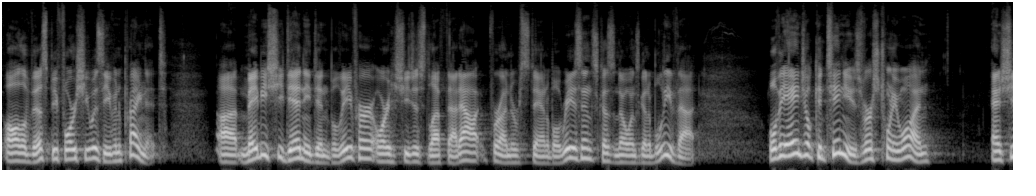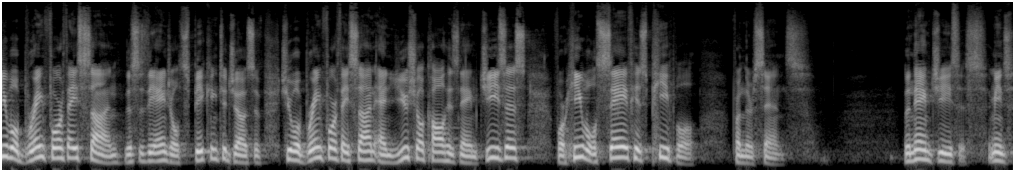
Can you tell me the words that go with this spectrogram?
all of this before she was even pregnant. Uh, maybe she did and he didn't believe her, or she just left that out for understandable reasons because no one's going to believe that. Well, the angel continues, verse 21 and she will bring forth a son. This is the angel speaking to Joseph. She will bring forth a son, and you shall call his name Jesus, for he will save his people from their sins. The name Jesus means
